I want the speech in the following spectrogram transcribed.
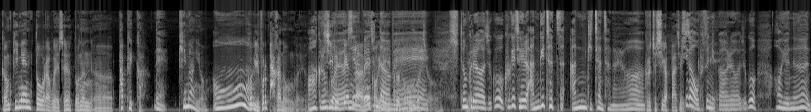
그건 피멘토라고 해서요. 또는 어, 파프리카, 네. 피망이요. 어. 그걸 일부러 박아 넣은 거예요. 아, 그런 씨를 거예요? 뺀 씨를 다음에 거기다 다음에. 일부러 넣은 거죠. 전 예. 그래가지고 그게 제일 안 귀찮 안 귀찮잖아요. 그렇죠. 씨가 빠져 있으니까. 씨가 없으니까 예, 예. 그래가지고 어 얘는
